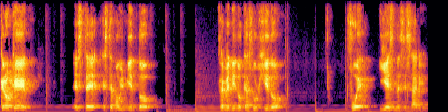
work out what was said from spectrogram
Creo que este, este movimiento femenino que ha surgido fue y es necesario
